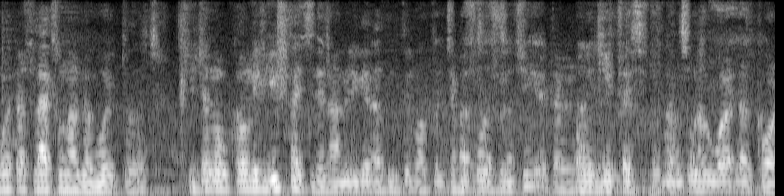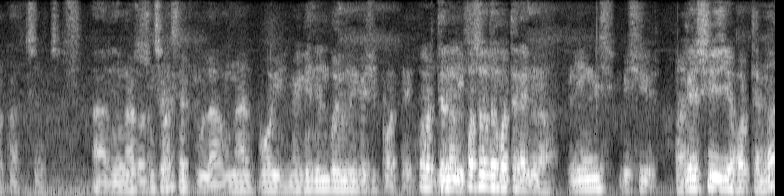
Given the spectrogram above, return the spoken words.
ওয়াটার ফ্ল্যাক্স ওনার ব্যবহৃত। সেটা নৌকা উনি গিফট পাইছিলেন আমেরিকার রাজনীতি বর্তমান যে কোনো এটা উনি gift পাইছিলেন। ওনার ওয়াটার কোয়ার আচ্ছা আচ্ছা। আর ওনার ওনার সুপার সেটগুলা ওনার বই ম্যাগাজিন বই উনি বেশি পড়তেন করতেন পছন্দ করতেন এগুলো? ইংলিশ বেশি বেশি ইয়ে না?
